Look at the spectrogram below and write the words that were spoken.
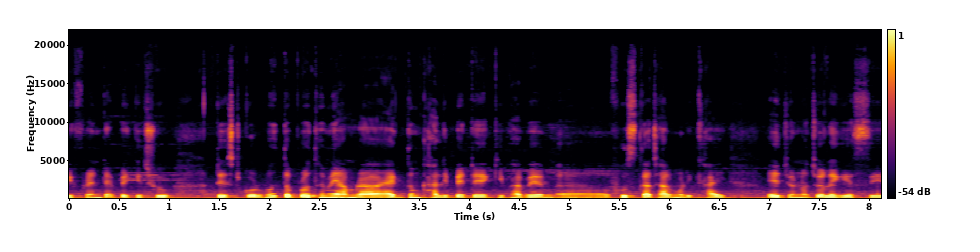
ডিফারেন্ট টাইপের কিছু টেস্ট করব। তো প্রথমে আমরা একদম খালি পেটে কীভাবে ফুচকা, ঝালমুড়ি খাই এর জন্য চলে গেছি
